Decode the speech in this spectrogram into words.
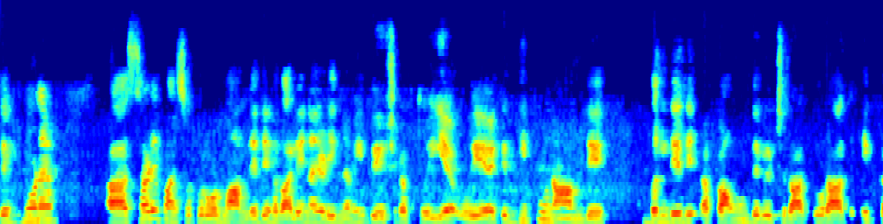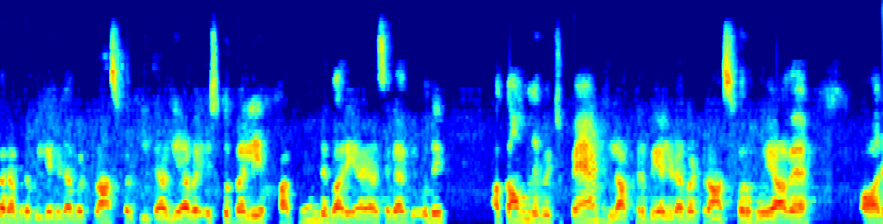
ਤੇ ਹੁਣ ਅਹ, 550 ਕਰੋੜ ਮਾਮਲੇ ਦੇ ਹਵਾਲੇ ਨਾਲ ਜਿਹੜੀ ਨਵੀਂ ਪੇਸ਼ਰਫਤ ਹੋਈ ਹੈ ਉਹ ਇਹ ਹੈ ਕਿ ਦੀਪੂ ਨਾਮ ਦੇ ਬੰਦੇ ਦੇ ਅਕਾਊਂਟ ਦੇ ਵਿੱਚ ਰਾਤੋਂ ਰਾਤ 1 ਅਰਬ ਰੁਪਈਆ ਜਿਹੜਾ ਵਾ ਟ੍ਰਾਂਸਫਰ ਕੀਤਾ ਗਿਆ ਵਾ। ਇਸ ਤੋਂ ਪਹਿਲੇ ਖਾਤੂਨ ਦੇ ਬਾਰੇ ਆਇਆ ਸੀਗਾ ਕਿ ਉਹਦੇ ਅਕਾਊਂਟ ਦੇ ਵਿੱਚ 65 ਲੱਖ ਰੁਪਈਆ ਜਿਹੜਾ ਵਾ ਟ੍ਰਾਂਸਫਰ ਹੋਇਆ ਵਾ। ਔਰ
